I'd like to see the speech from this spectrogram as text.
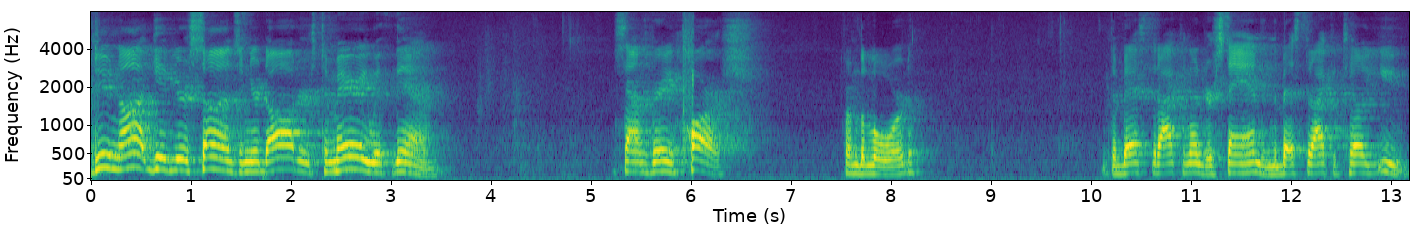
Do not give your sons and your daughters to marry with them. It sounds very harsh from the Lord. The best that I can understand and the best that I could tell you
